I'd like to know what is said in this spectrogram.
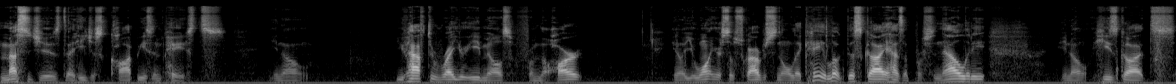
messages that he just copies and pastes you know. You have to write your emails from the heart. You know you want your subscribers to know like hey look this guy has a personality. You know he's got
